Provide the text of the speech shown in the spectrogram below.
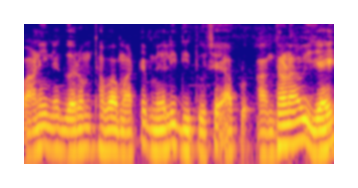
પાણીને ગરમ થવા માટે મેલી દીધું છે. આપણું આંધણ આવી જાય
